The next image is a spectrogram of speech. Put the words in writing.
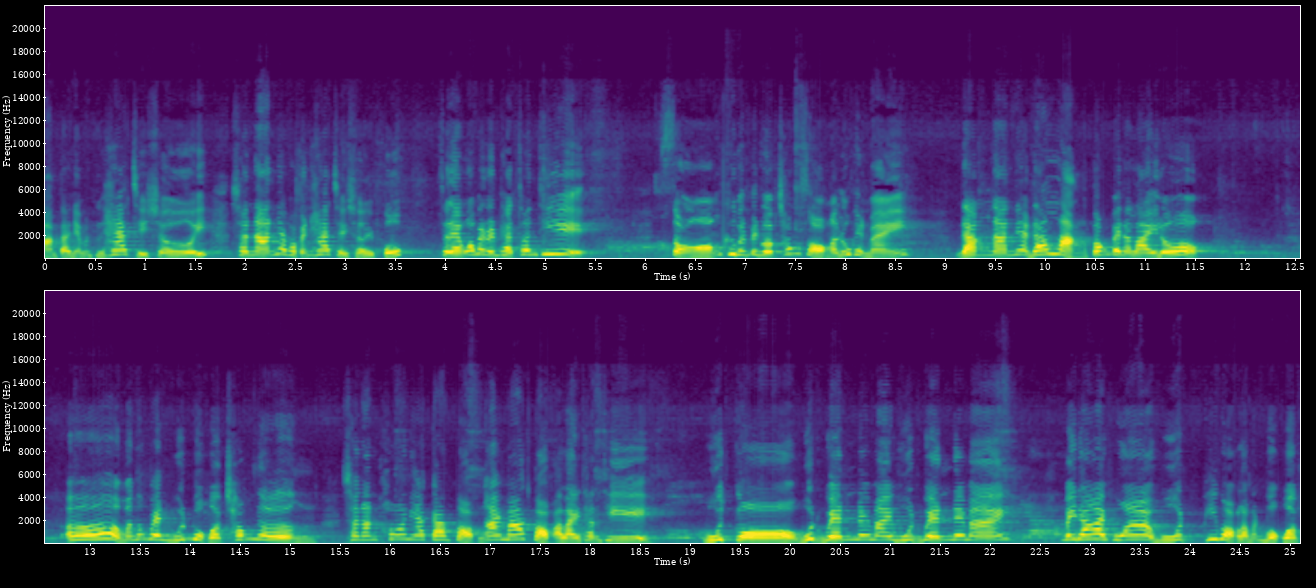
3 แต่อันเนี้ยมันคือ had เฉยๆ ฉะนั้นเนี่ยพอเป็น had เฉยๆ ปุ๊บ แสดงว่ามันเป็นแพทเทิร์นที่ 2 คือมันเป็น verb ช่อง2อะลูกเห็นไหมดังนั้นเนี่ยด้านหลังต้องเป็นอะไรลูก เออ มันต้องเป็น would บวก verb ช่องหนึ่ง ฉะนั้นข้อนี้การตอบง่ายมากตอบอะไรทันที would go would เว้นได้ไหม would เว้นได้ไหม ไม่ได้เพราะว่า would พี่บอกแล้วมันบวก verb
